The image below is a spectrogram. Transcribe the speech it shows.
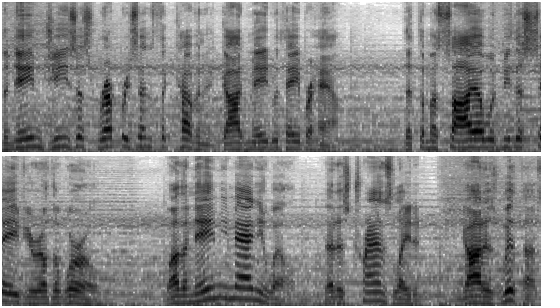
The name Jesus represents the covenant God made with Abraham, that the Messiah would be the Savior of the world, while the name Emmanuel, that is translated, God is with us,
